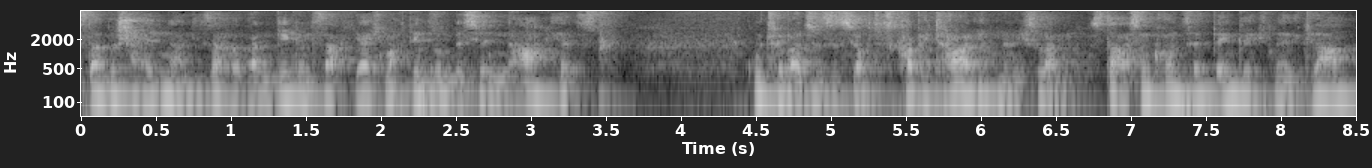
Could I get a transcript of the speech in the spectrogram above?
Künstler bescheidener an die Sache rangeht und sagt, ja, ich mache dem so ein bisschen nach jetzt. Gut, für manche ist es ja auch das Kapital. Wenn ich so an Stars und Konzert denke, ich nenne klar,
